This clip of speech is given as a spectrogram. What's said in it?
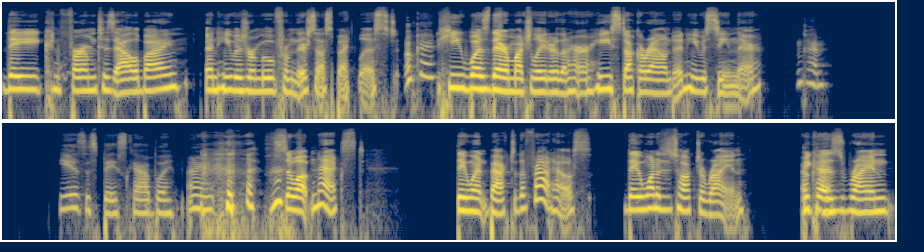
They confirmed his alibi and he was removed from their suspect list. okay. He was there much later than her. He stuck around and he was seen there. Okay. He is a space cowboy. All right. so up next, they went back to the frat house. They wanted to talk to Ryan because Ryan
